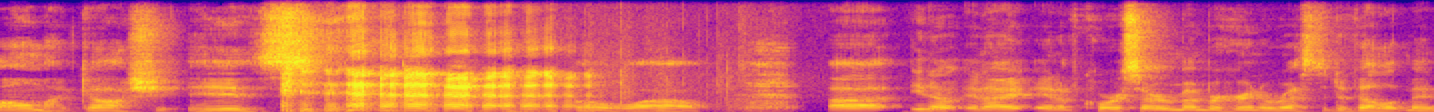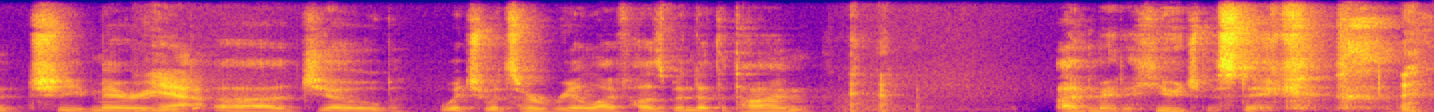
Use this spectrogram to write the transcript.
Oh my gosh, she is. oh, wow. Uh, you know, and I and of course I remember her in Arrested Development. She married Yeah. uh, Gob, which was her real life husband at the time. I've made a huge mistake.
